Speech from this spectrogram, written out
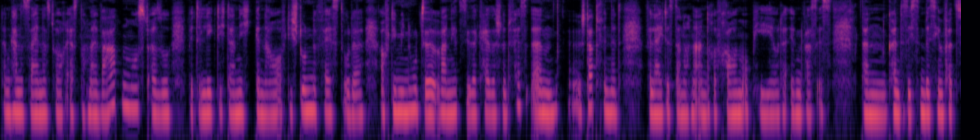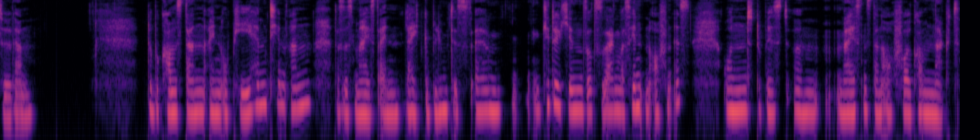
dann kann es sein, dass du auch erst nochmal warten musst. Also bitte leg dich da nicht genau auf die Stunde fest oder auf die Minute, wann jetzt dieser Kaiserschnitt fest, ähm, äh, stattfindet. Vielleicht ist da noch eine andere Frau im OP oder irgendwas ist, dann könnte sich ein bisschen verzögern. Du bekommst dann ein OP-Hemdchen an. Das ist meist ein leicht geblümtes ähm, Kittelchen sozusagen, was hinten offen ist. Und du bist ähm, meistens dann auch vollkommen nackt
